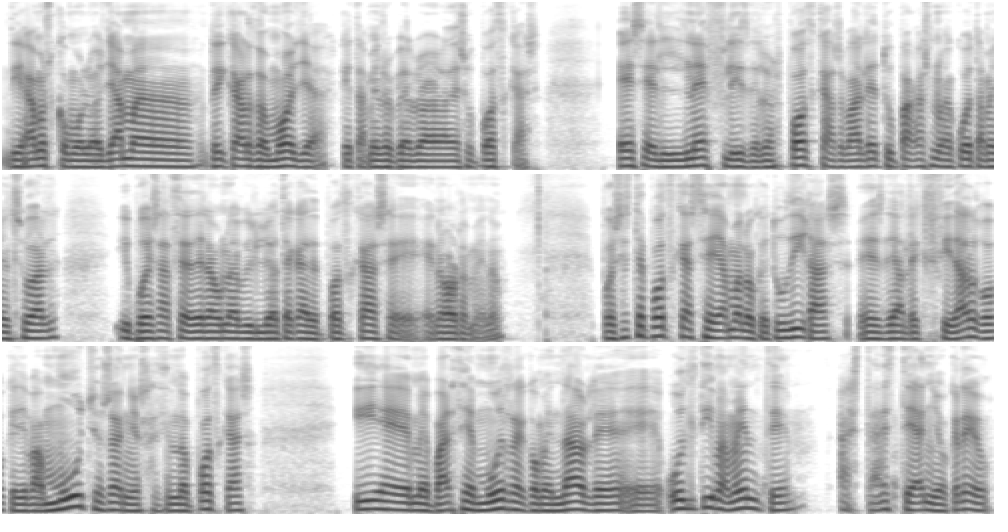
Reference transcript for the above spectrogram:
digamos, como lo llama Ricardo Moya, que también os voy a hablar ahora de su podcast, es el Netflix de los podcasts, ¿vale? Tú pagas una cuota mensual y puedes acceder a una biblioteca de podcasts eh, enorme, ¿no? Pues este podcast se llama Lo que tú digas, es de Alex Fidalgo, que lleva muchos años haciendo podcast y eh, me parece muy recomendable. Eh, últimamente, hasta este año creo,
